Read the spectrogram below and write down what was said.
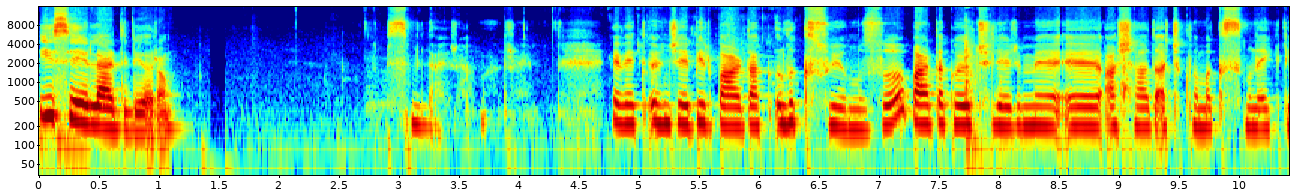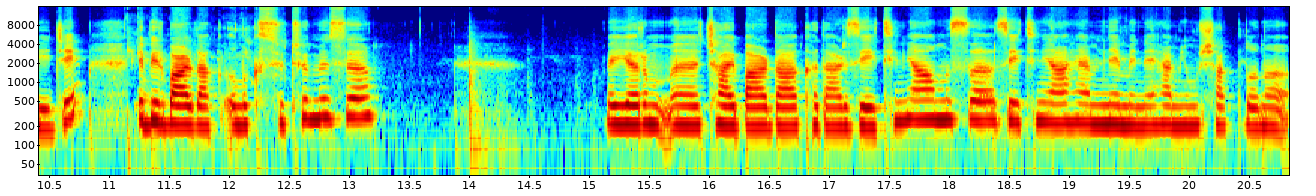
İyi seyirler diliyorum. Bismillahirrahmanirrahim. Evet önce bir bardak ılık suyumuzu, bardak ölçülerimi e, aşağıda açıklama kısmına ekleyeceğim. Ve bir bardak ılık sütümüzü, ve yarım e, çay bardağı kadar zeytinyağımızı. Zeytinyağı hem nemini hem yumuşaklığını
